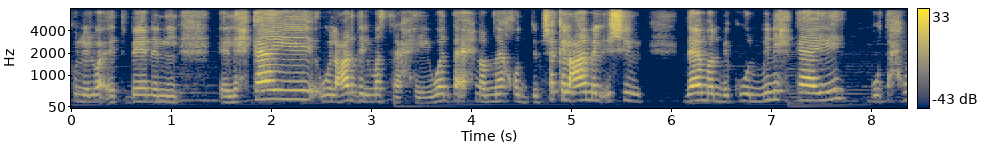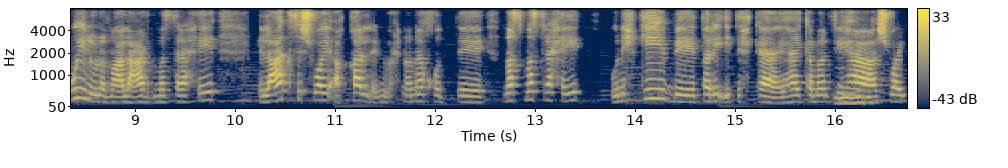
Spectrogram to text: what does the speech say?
كل الوقت بين الحكاية والعرض المسرحي وانت إحنا بناخذ بشكل عام الإشي دائما بيكون من حكاية وتحويله لعرض مسرحي العكس شوي أقل إنه إحنا ناخذ نص مسرحي ونحكيه بطريقة حكاية هاي كمان فيها شوي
